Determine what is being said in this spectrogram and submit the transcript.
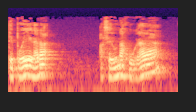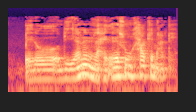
te puede llegar a hacer una jugada, pero dirían en el ajedrez un jaque mate.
